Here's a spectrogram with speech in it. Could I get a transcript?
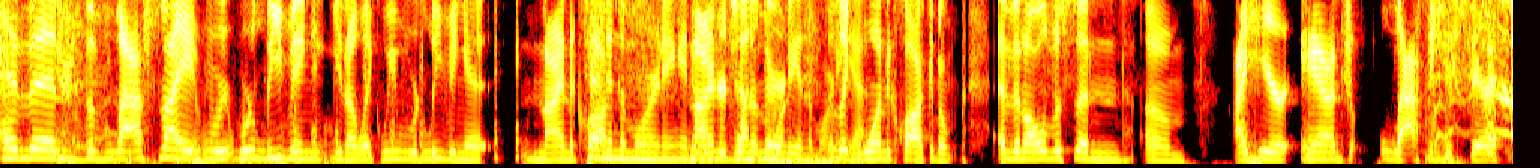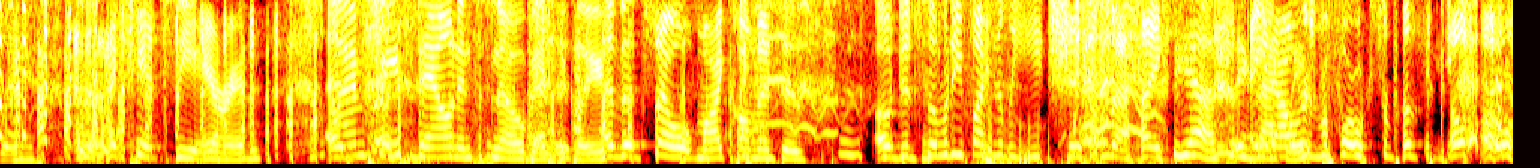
and then the last night we're, we're leaving you know like we were leaving at nine o'clock ten in the morning, and nine it or ten in the morning. in the morning. It was like yeah. one o'clock and, and then all of a sudden um I hear Ange laughing hysterically and then I can't see Erin. And I'm so- face down in snow, basically. And then so my comment is, "Oh, did somebody finally eat shit on that ice?" Yes, exactly. Eight hours before we're supposed to go home.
